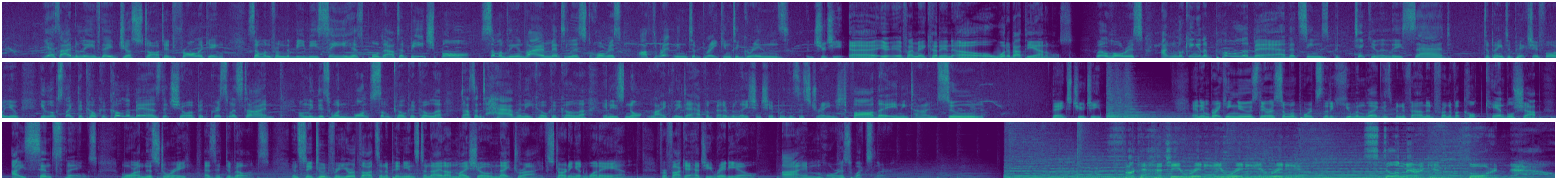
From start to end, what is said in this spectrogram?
Yes, I believe they've just started frolicking. Someone from the BBC has pulled out a beach ball. Some of the environmentalists, Horace, are threatening to break into grins. Chuchi, uh, if I may cut in, uh, what about the animals? Well, Horace, I'm looking at a polar bear that seems particularly sad. To paint a picture for you, he looks like the Coca Cola bears that show up at Christmas time. Only this one wants some Coca Cola, doesn't have any Coca Cola, and is not likely to have a better relationship with his estranged father anytime soon. Thanks, Chuchi. And in breaking news, there are some reports that a human leg has been found in front of a cult candle shop. I sense things. More on this story as it develops. And stay tuned for your thoughts and opinions tonight on my show, Night Drive, starting at 1 a.m. For Fakahatchee Radio, I'm Horace Wexler. Fakahatchee Radio. Radio. Radio. Still American for now.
